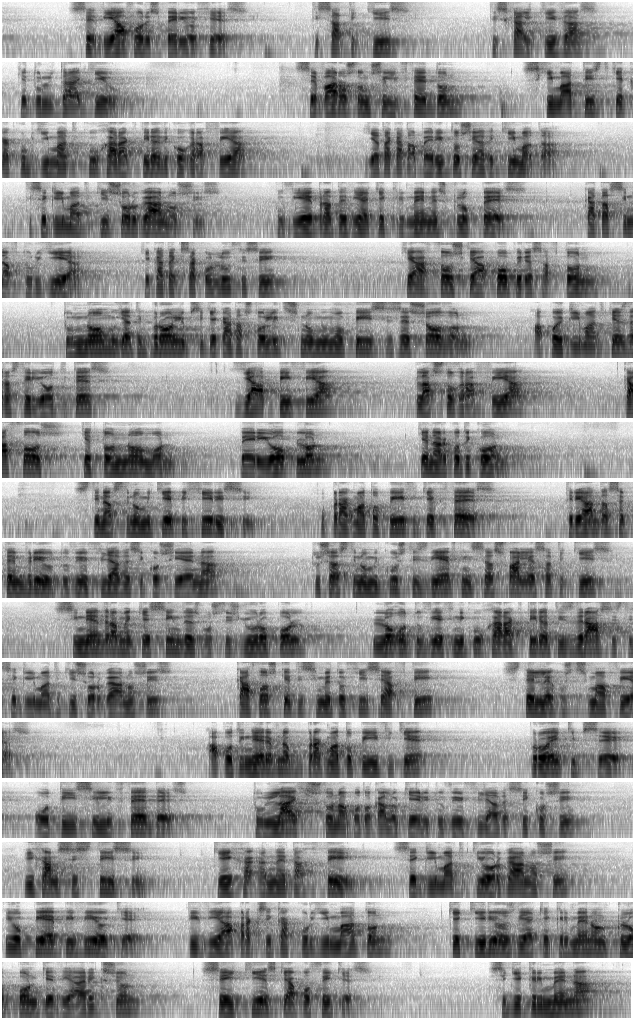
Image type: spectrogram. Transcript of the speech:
σε διάφορες περιοχές της Αττικής, της Χαλκίδας και του Λουτρακίου. Σε βάρος των συλληφθέντων σχηματίστηκε κακουργηματικού χαρακτήρα δικογραφία για τα κατά περίπτωση αδικήματα της εγκληματικής οργάνωσης που διέπρατε διακεκριμένες κλοπές κατά συναυτουργία και κατά εξακολούθηση και αθώς και απόπειρες αυτών του νόμου για την πρόληψη και καταστολή της νομιμοποίησης εσόδων από εγκληματικές δραστηριότητες, για απίθεια, πλαστογραφία, καθώς και των νόμων περί όπλων και ναρκωτικών. Στην αστυνομική επιχείρηση που πραγματοποιήθηκε χθες, 30 Σεπτεμβρίου του 2021, τους αστυνομικούς της Διεύθυνσης Ασφάλειας Αττικής συνέδραμε και σύνδεσμος της Europol λόγω του διεθνικού χαρακτήρα της δράσης της εγκληματικής οργάνωσης, καθώς και τη συμμετοχή σε αυτή στελέχους της μαφίας. Από την έρευνα που πραγματοποιήθηκε, προέκυψε ότι οι συλληφθέντες, τουλάχιστον από το καλοκαίρι του 2020, είχαν συστήσει και είχαν ενταχθεί σε εγκληματική οργάνωση, η οποία επιδίωκε τη διάπραξη κακουργημάτων και κυρίως διακεκριμένων κλοπών και διαρρήξεων σε οικίες και αποθήκες. Συγκεκριμένα,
